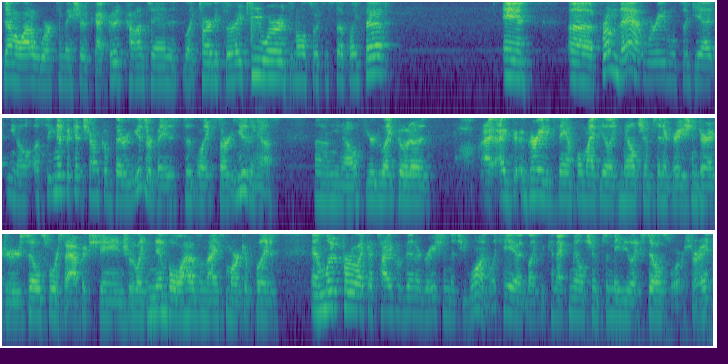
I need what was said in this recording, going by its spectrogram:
done a lot of work to make sure it's got good content. It like targets the right keywords and all sorts of stuff like that and uh, from that, we're able to get you know a significant chunk of their user base to like start using us. Um, you know, if you're like go to I, I, a great example might be like Mailchimp's integration director, Salesforce App Exchange, or like Nimble has a nice marketplace. And look for like a type of integration that you want. Like, hey, I'd like to connect Mailchimp to maybe like Salesforce, right?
